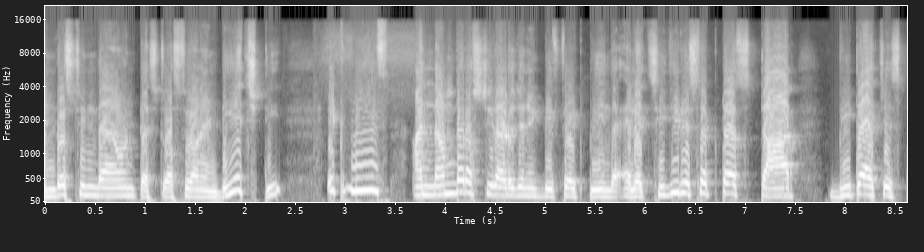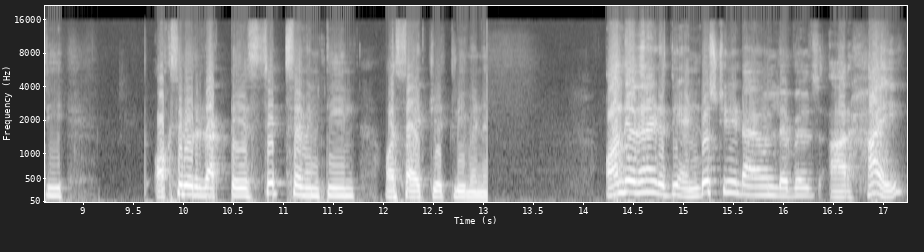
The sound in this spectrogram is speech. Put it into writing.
androstenedione, testosterone and DHT, it means a number of steroidogenic defect being the LHCG receptor, STAR, beta HSD, oxidoreductase, CYP17 or citrate cleavage. On the other hand, if the androstenedione levels are high,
